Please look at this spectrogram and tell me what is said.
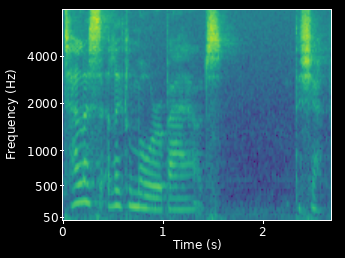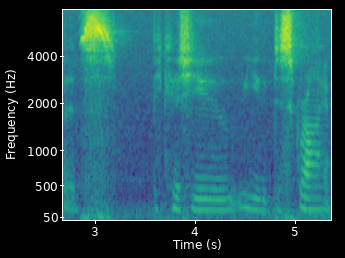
tell us a little more about the shepherds, because you you describe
